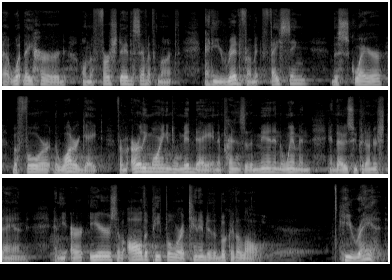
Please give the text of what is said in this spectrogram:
uh, what they heard on the first day of the seventh month. And he read from it facing the square before the water gate from early morning until midday in the presence of the men and the women and those who could understand. And the ears of all the people were attentive to the book of the law. He read.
